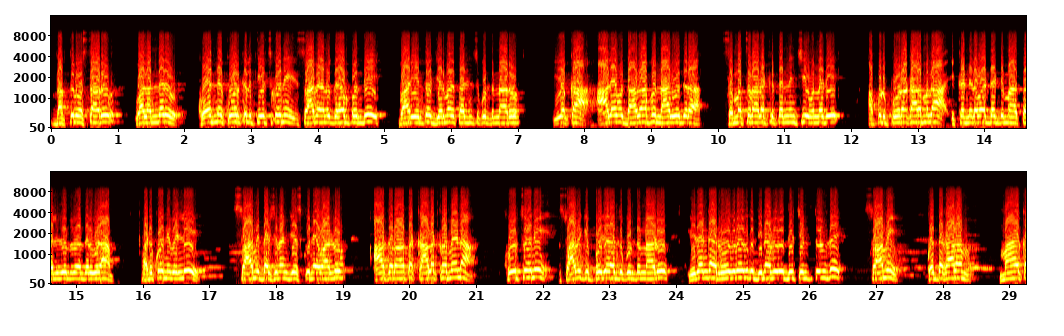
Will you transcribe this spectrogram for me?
భక్తులు వస్తారు. వాళ్ళందరూ కోరిన కోరికలు తీర్చుకొని స్వామి అనుగ్రహం పొంది వారు ఎంతో జన్మలు తరించుకుంటున్నారు. ఈ యొక్క ఆలయం దాదాపు నాలుగు వందల సంవత్సరాల క్రితం నుంచి ఉన్నది. అప్పుడు పూర్వకాలంలో ఇక్కడ నిలబడ్డంటే మా తల్లిదండ్రులందరూ కూడా పడుకొని వెళ్ళి స్వామి దర్శనం చేసుకునే వాళ్ళు ఆ తర్వాత కాలక్రమేణా కూర్చొని స్వామికి పూజలు అందుకుంటున్నాడు. ఈ విధంగా రోజు రోజుకు దినాభివృద్ధి చెందుతుంటే స్వామి కొంతకాలం మా యొక్క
